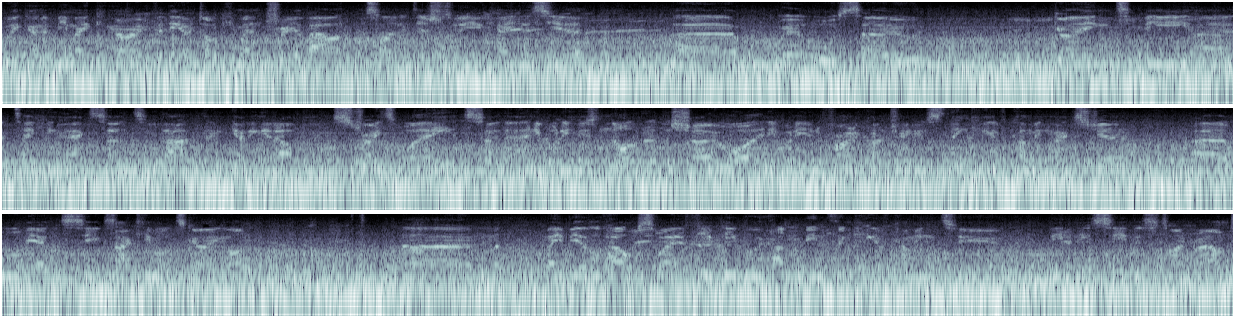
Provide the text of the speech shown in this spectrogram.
We're going to be making our own video documentary about Sign and Digital UK this year. Uh, we're also going to be uh, taking excerpts of that and getting it up straight away so that anybody who's not at the show or anybody in a foreign country who's thinking of coming next year uh, will be able to see exactly what's going on. Um, maybe it'll help sway a few people who hadn't been thinking of coming to the NEC this time round.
